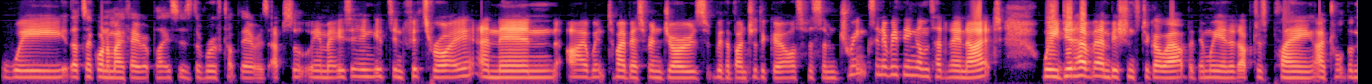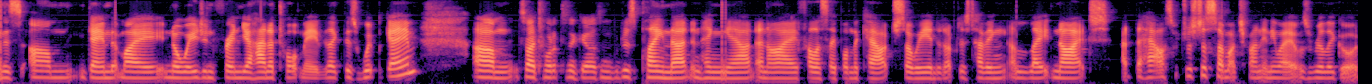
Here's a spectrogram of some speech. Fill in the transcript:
We that's like one of my favorite places. The rooftop there is absolutely amazing. It's in Fitzroy. And then I went to my best friend Joe's with a bunch of the girls for some drinks and everything on Saturday night. We did have ambitions to go out, but then we ended up just playing. I taught them this um, game that my Norwegian friend Johanna taught me, like this whip game. Um, so I taught it to the girls and we were just playing that and hanging out. And I fell asleep on the couch. So we ended up just having a late night at the house, which was just so much fun anyway. It was really good.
